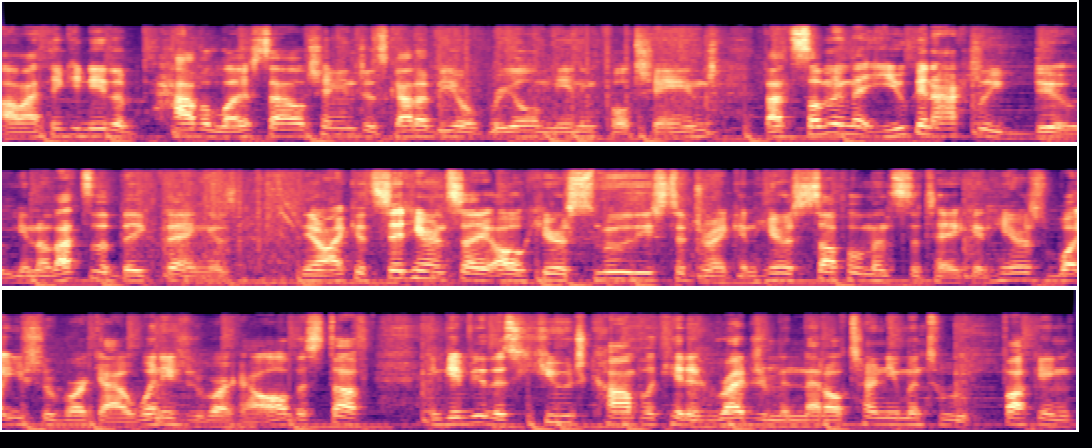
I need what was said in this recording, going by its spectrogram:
um, i think you need to have a lifestyle change. It's got to be a real meaningful change. That's something that you can actually do. You know that's the big thing is you know i could sit here and say oh here's smoothies to drink and here's supplements to take and here's what you should work out when you should work out all this stuff and give you this huge complicated regimen that'll turn you into fucking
